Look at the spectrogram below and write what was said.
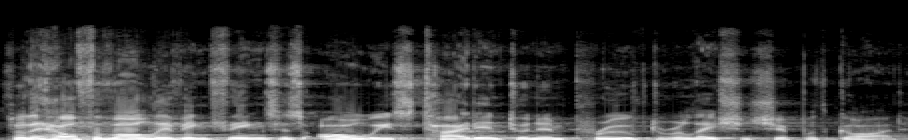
So, the health of all living things is always tied into an improved relationship with God.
